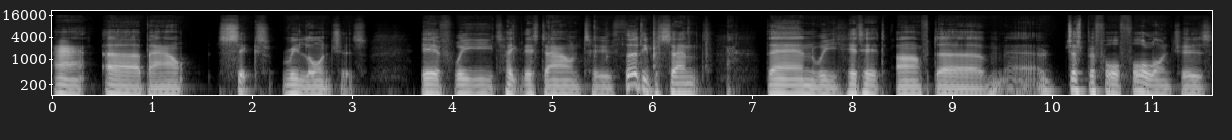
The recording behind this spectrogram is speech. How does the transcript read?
at uh, about six relaunches. If we take this down to 30%, then we hit it after uh, just before four launches.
